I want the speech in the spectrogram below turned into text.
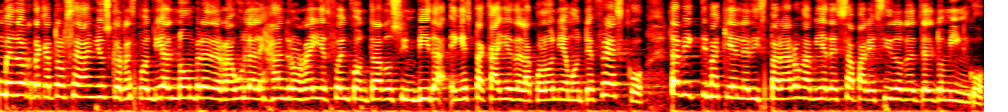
Un menor de 14 años que respondía al nombre de Raúl Alejandro Reyes fue encontrado sin vida en esta calle de la colonia Montefresco. La víctima a quien le dispararon había desaparecido desde el domingo.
